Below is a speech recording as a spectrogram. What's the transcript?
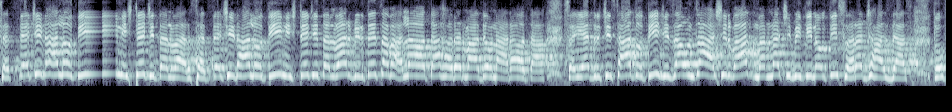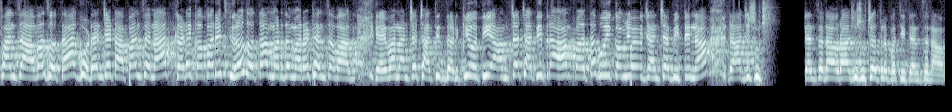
सत्याची ढाल होती निष्ठेची तलवार सत्याची ढाल होती निष्ठेची तलवार बिरतेचा भाला होता हरर महादेव नारा होता. सह्याद्रीची साथ होती जिजाऊंचा आशीर्वाद मरणाची भीती नव्हती स्वराज जहाज द्यास. तोफांचा आवाज होता घोड्यांच्या टापांचा नादकडे कपारीत फिरत होता मर्द मराठ्यांचा वाघ. यैवानांच्या छातीत धडकी होती आमच्या छातीत राम पळता भुई कमी ज्यांच्या भीतीनं राजशू त्यांचं नाव राजशू छत्रपती त्यांचं नाव.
